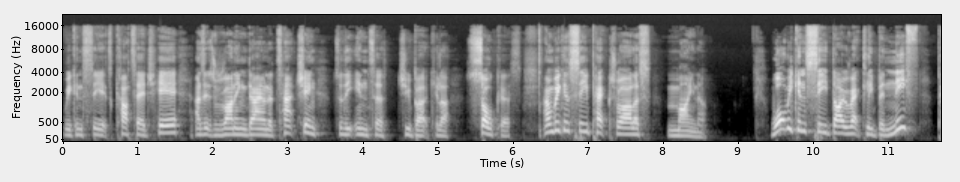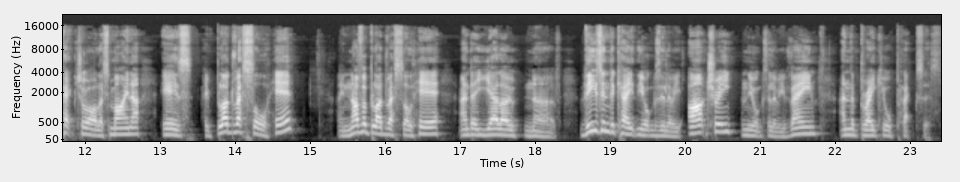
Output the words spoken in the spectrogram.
We can see its cut edge here as it's running down, attaching to the intertubercular sulcus. And we can see pectoralis minor. What we can see directly beneath pectoralis minor is a blood vessel here, another blood vessel here, and a yellow nerve. These indicate the axillary artery and the axillary vein and the brachial plexus.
